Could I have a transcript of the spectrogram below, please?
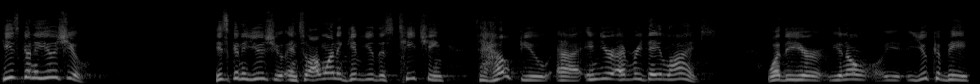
He's going to use you. He's going to use you. And so I want to give you this teaching to help you uh, in your everyday lives. Whether you're, you know, you could be,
